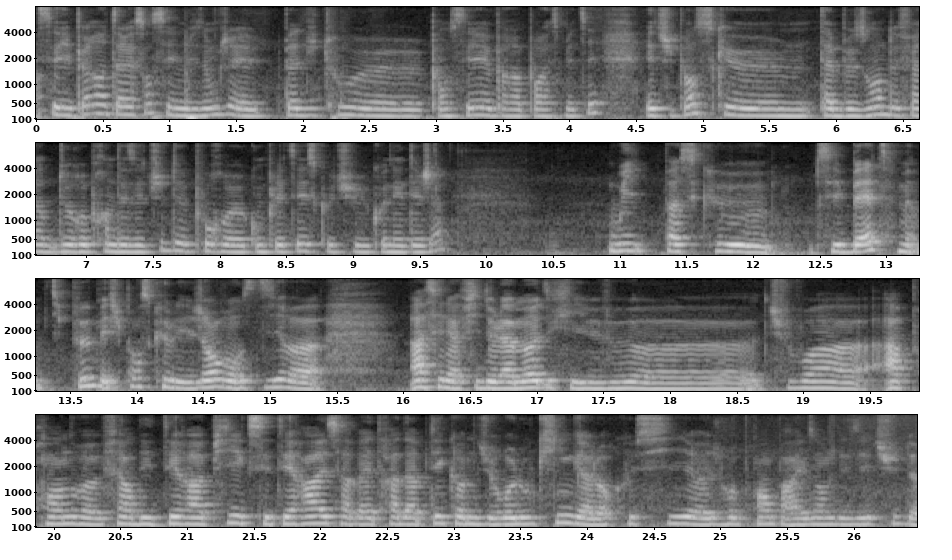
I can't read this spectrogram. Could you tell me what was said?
C'est hyper intéressant, c'est une vision que j'avais pas du tout euh, pensé par rapport à ce métier. Et tu penses que hum, tu as besoin de, faire, de reprendre des études pour euh, compléter ce que tu connais déjà? Oui, parce que c'est bête, mais un petit peu, mais je pense que les gens vont se dire euh, Ah, c'est la fille de la mode qui veut, tu vois, apprendre, faire des thérapies, etc. Et ça va être adapté comme du relooking, alors que si je reprends par exemple des études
